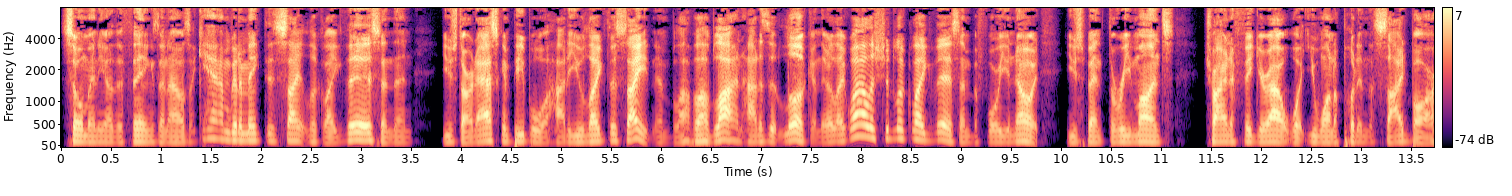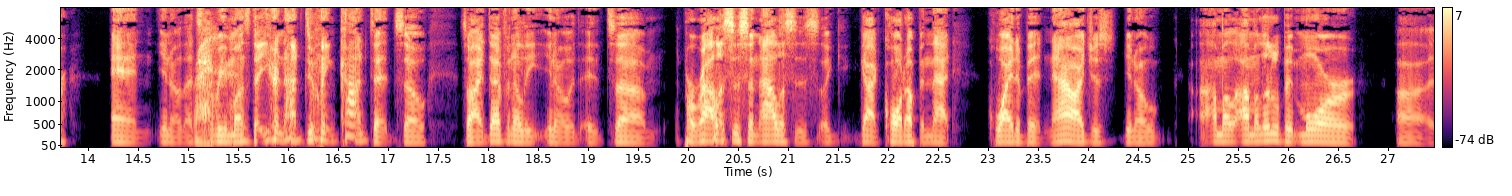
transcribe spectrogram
so many other things. And I was like, yeah, I'm gonna make this site look like this, and then you start asking people, well, how do you like the site, and blah blah blah, and how does it look? And they're like, well, it should look like this, and before you know it, you spent three months trying to figure out what you want to put in the sidebar, and you know that's Right. three months that you're not doing content. So so I definitely, you know, it, it's um paralysis analysis. Like got caught up in that quite a bit. Now I just, you know, I'm a I'm a little bit more uh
